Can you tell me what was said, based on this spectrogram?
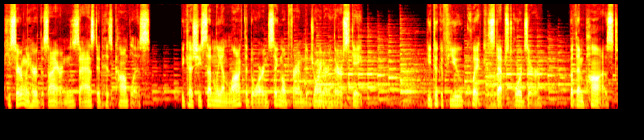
He certainly heard the sirens, as did his accomplice, because she suddenly unlocked the door and signaled for him to join her in their escape. He took a few quick steps towards her, but then paused,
